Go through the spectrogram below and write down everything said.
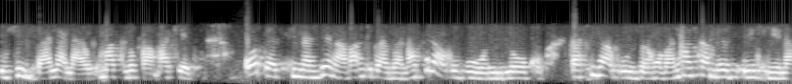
usudlala layo kuma-global market. Kodwa thina njengabantu kazana asikakuboni lokho. Kasikakuzwa ngoba nxa sihambe ezibhedlela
